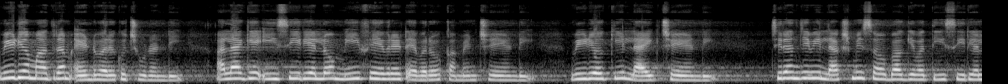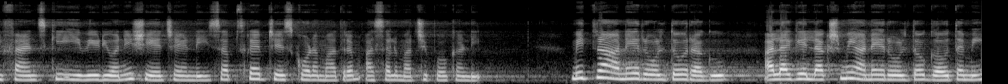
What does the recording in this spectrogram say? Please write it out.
వీడియో మాత్రం ఎండ్ వరకు చూడండి. అలాగే ఈ సీరియల్లో మీ ఫేవరెట్ ఎవరో కమెంట్ చేయండి. వీడియోకి లైక్ చేయండి. చిరంజీవి లక్ష్మీ సౌభాగ్యవతి సీరియల్ ఫ్యాన్స్కి ఈ వీడియోని షేర్ చేయండి. సబ్స్క్రైబ్ చేసుకోవడం మాత్రం అస్సలు మర్చిపోకండి. మిత్ర అనే రోల్తో రఘు అలాగే లక్ష్మి అనే రోల్తో గౌతమి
